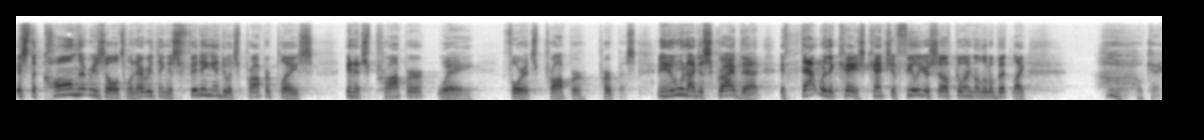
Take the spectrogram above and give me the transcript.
It's the calm that results when everything is fitting into its proper place in its proper way for its proper purpose. I mean, when I describe that, if that were the case, can't you feel yourself going a little bit like, oh, okay.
